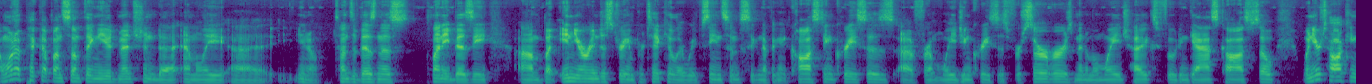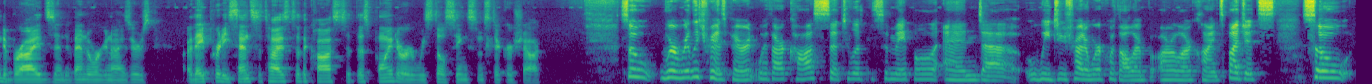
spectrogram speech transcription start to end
I want to pick up on something you had mentioned, uh, Emily. Uh, you know, tons of business, plenty busy, um, but in your industry in particular, we've seen some significant cost increases uh, from wage increases for servers, minimum wage hikes, food and gas costs. So, when you're talking to brides and event organizers, are they pretty sensitized to the costs at this point, or are we still seeing some sticker shock? So we're really transparent with our costs at Tulips and Maple, and uh, we do try to work with all our all our clients' budgets. So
